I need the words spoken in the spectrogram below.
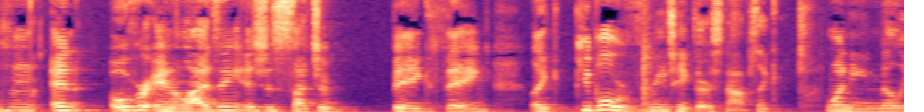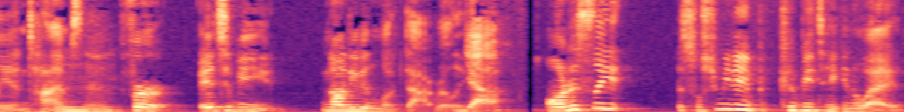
hmm And over analyzing is just such a big thing. Like people retake their snaps like twenty million times mm-hmm. for it to be not even looked at really. Yeah. Honestly, social media could be taken away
